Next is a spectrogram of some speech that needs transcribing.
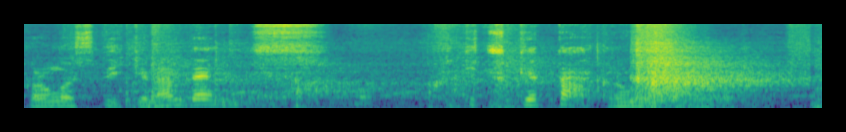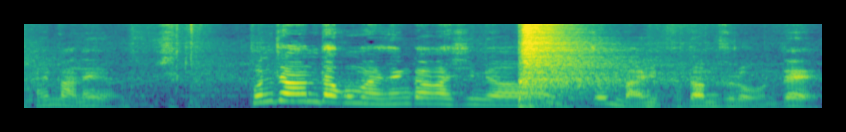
그런 걸 수도 있긴 한데 그렇게 죽겠다 그런 것도 아니거든요. 할만해요 솔직히. 혼자 한다고만 생각하시면 좀 많이 부담스러운데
